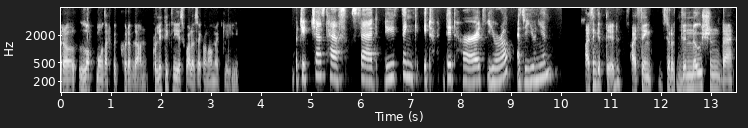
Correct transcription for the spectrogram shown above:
there are a lot more that we could have done politically as well as economically. But you just have said, do you think it did hurt Europe as a union? I think it did. I think sort of the notion that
